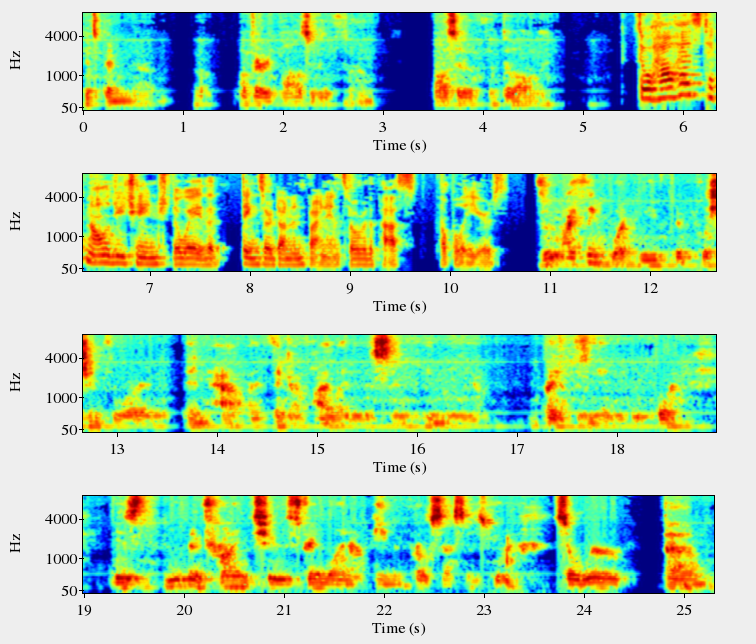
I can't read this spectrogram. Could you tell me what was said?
it's been um, a, a, very positive um, positive development. So, how has technology changed the way that things are done in finance over the past couple of years? So I think what we've been pushing for, and, and how I think I've highlighted this in, in the uh, write-up in the annual report, is we've been trying to streamline our payment processes. So we're um,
